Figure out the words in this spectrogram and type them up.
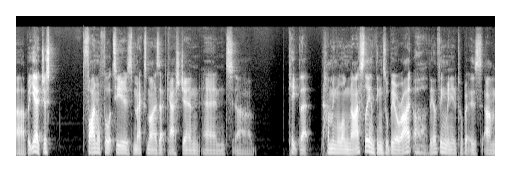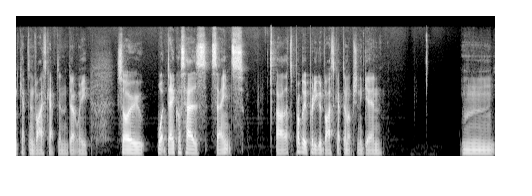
Uh, but yeah, just final thoughts here is maximize that cash gen and uh, keep that humming along nicely and things will be all right. Oh, the other thing we need to talk about is um, captain, vice captain, don't we? So what Daicos has Saints. Uh, that's probably a pretty good vice captain option again. Mm,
